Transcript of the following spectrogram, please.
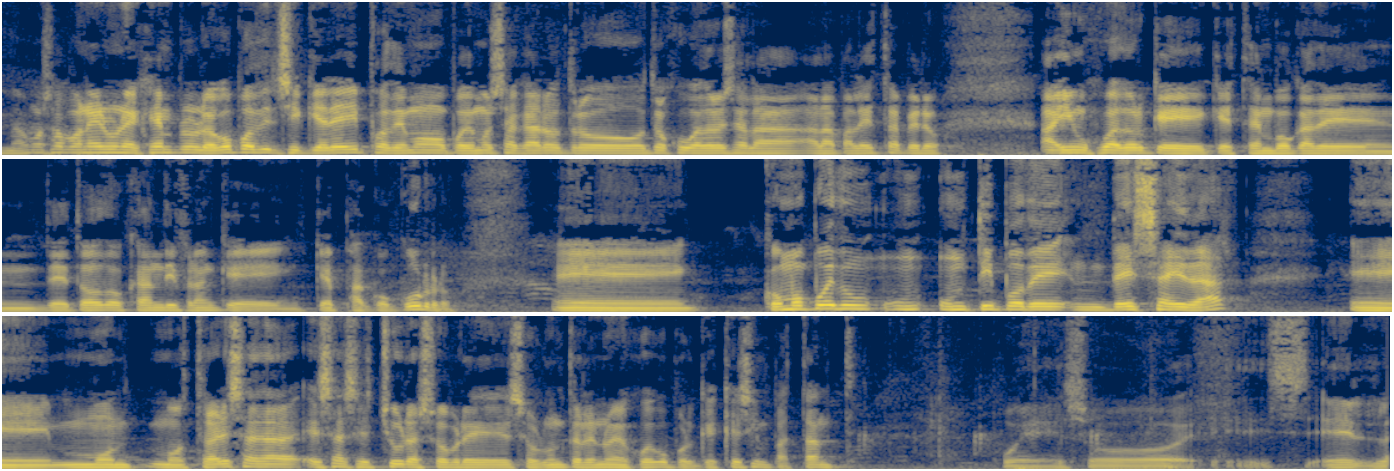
Vamos a poner un ejemplo, luego si queréis podemos, podemos sacar otro, otros jugadores a la, a la palestra, pero hay un jugador que, está en boca de, todos, Candy Frank, que, es Paco Curro. Eh, ¿Cómo puede un, tipo de, de, esa edad eh, mostrar esas hechuras sobre, sobre un terreno de juego? Porque es que es impactante. Pues eso es el,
